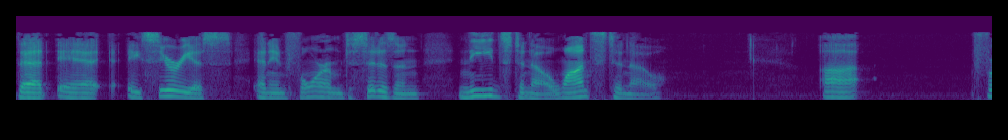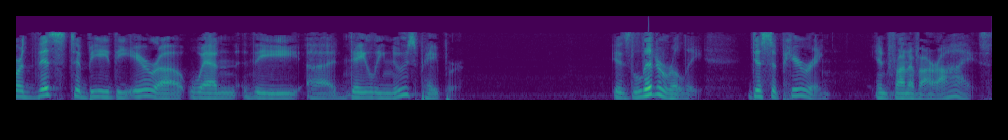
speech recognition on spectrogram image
that a, a serious and informed citizen needs to know, wants to know. Uh, for this to be the era when the uh, daily newspaper is literally disappearing in front of our eyes.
